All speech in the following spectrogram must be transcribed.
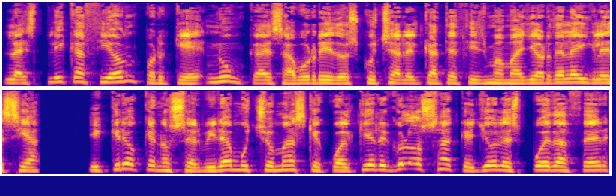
la explicación, porque nunca es aburrido escuchar el Catecismo Mayor de la Iglesia, y creo que nos servirá mucho más que cualquier glosa que yo les pueda hacer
